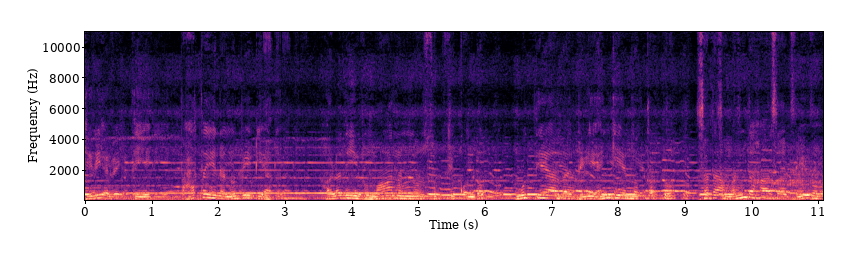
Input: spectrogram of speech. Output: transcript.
ಹಿರಿಯ ವ್ಯಕ್ತಿ ತಾತಯ್ಯನನ್ನು ಭೇಟಿಯಾದ ಹಳದಿ ರುಮಾಲನ್ನು ಸುತ್ತಿಕೊಂಡು ಮುದ್ದೆಯಾದ ಬಿಳಿ ಅಂಗಿಯನ್ನು ತೊಟ್ಟು ಸದಾ ಮಂದಹಾಸ ಬೀರುವ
